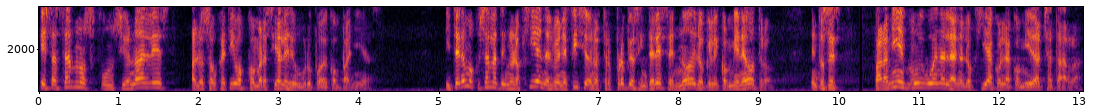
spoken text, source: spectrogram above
es hacernos funcionales a los objetivos comerciales de un grupo de compañías. Y tenemos que usar la tecnología en el beneficio de nuestros propios intereses, no de lo que le conviene a otro. Entonces, para mí es muy buena la analogía con la comida chatarra.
